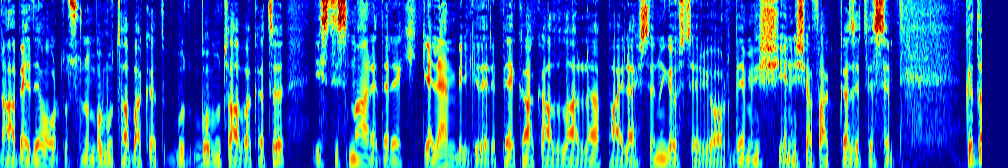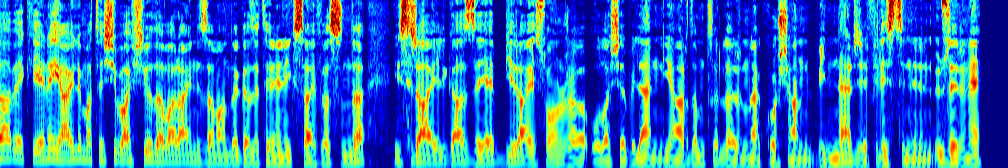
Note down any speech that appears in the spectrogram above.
ABD ordusunun bu mutabakat bu, bu mutabakatı istismar ederek gelen bilgileri PKK'lılarla paylaştığını gösteriyor demiş Yeni Şafak gazetesi. Gıda bekleyene yaylım ateşi başlığı da var aynı zamanda gazetenin ilk sayfasında. İsrail Gazze'ye bir ay sonra ulaşabilen yardım tırlarına koşan binlerce Filistinlinin üzerine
